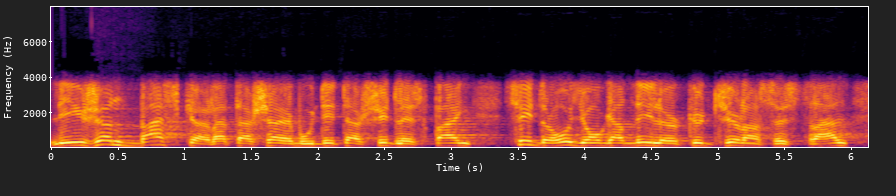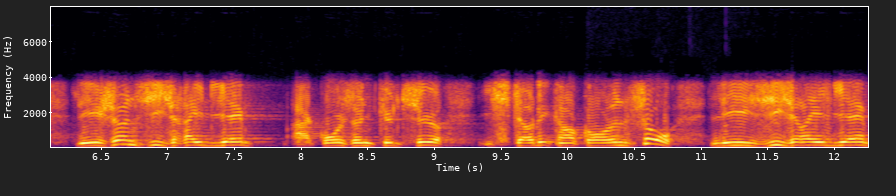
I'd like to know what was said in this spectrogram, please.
Les jeunes Basques rattachés ou détachés de l'Espagne, c'est drôle, ils ont gardé leur culture ancestrale. Les jeunes Israéliens, à cause d'une culture historique encore une fois, les Israéliens,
